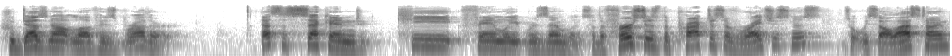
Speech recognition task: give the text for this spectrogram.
who does not love his brother. That's the second key family resemblance. So the first is the practice of righteousness. That's what we saw last time.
